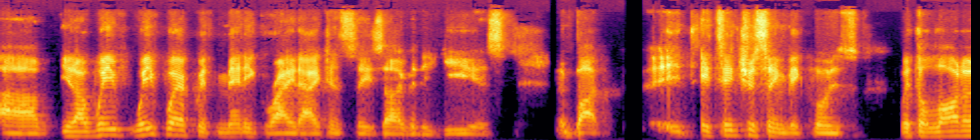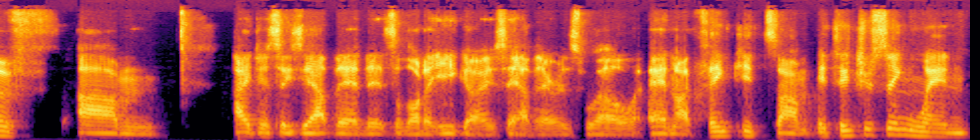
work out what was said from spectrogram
Um, you know, we've we've worked with many great agencies over the years, but it, it's interesting because with a lot of um, agencies out there, there's a lot of egos out there as well, and I think it's um, it's interesting when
